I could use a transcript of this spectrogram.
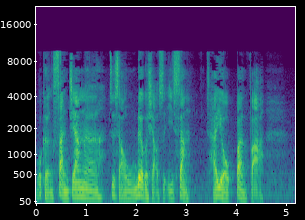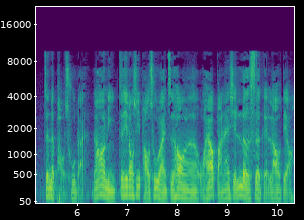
我可能散浆呢，至少五六个小时以上。才有办法真的跑出来，然后你这些东西跑出来之后呢，我还要把那些垃圾给捞掉。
